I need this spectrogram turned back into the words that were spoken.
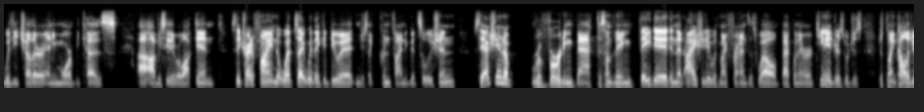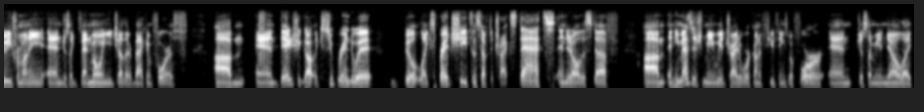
with each other anymore because uh, obviously they were locked in. So they tried to find a website where they could do it, and just like couldn't find a good solution. So they actually ended up reverting back to something they did and that I actually did with my friends as well back when they were teenagers, which is just playing Call of Duty for money and just like Venmoing each other back and forth. Um, and they actually got like super into it, built like spreadsheets and stuff to track stats and did all this stuff. Um, and he messaged me. We had tried to work on a few things before and just let me know, like,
